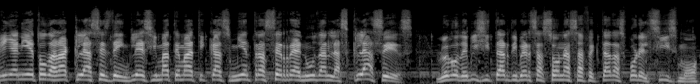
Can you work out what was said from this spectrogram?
Peña Nieto dará clases de inglés y matemáticas mientras se reanudan las clases. Luego de visitar diversas zonas afectadas por el sismo,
